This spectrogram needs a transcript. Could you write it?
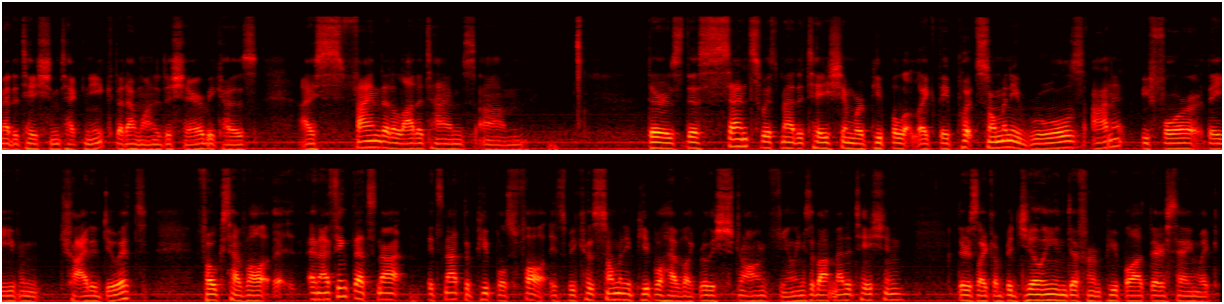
meditation technique that I wanted to share because I find that a lot of times um, there's this sense with meditation where people like they put so many rules on it before they even try to do it folks have all and i think that's not it's not the people's fault. It's because so many people have like really strong feelings about meditation. There's like a bajillion different people out there saying like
